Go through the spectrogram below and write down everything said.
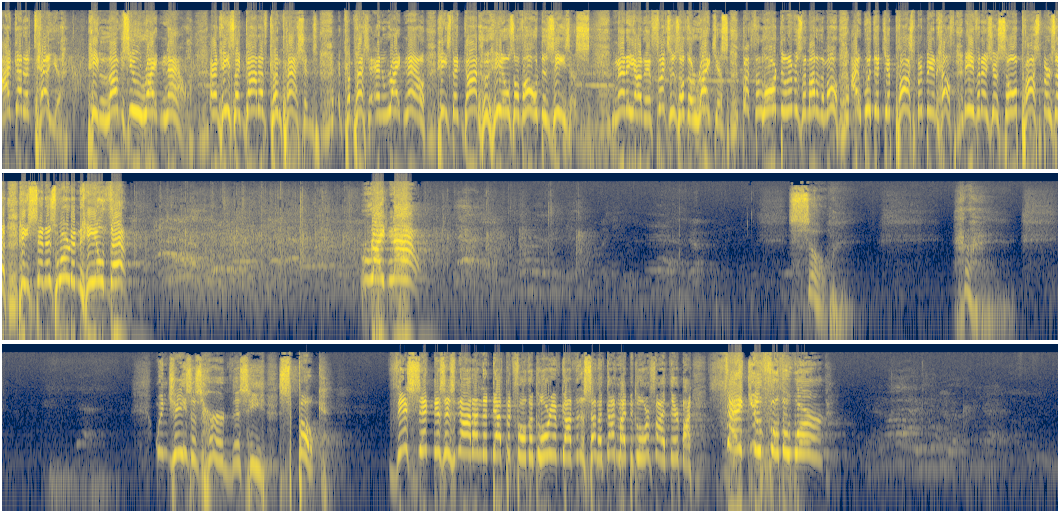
I got to tell you, he loves you right now. And He's a God of compassion. Compassion. And right now, He's the God who heals of all diseases. Many are the afflictions of the righteous, but the Lord delivers them out of them all. I would that you prosper, be in health, even as your soul prospers. Uh, he sent His word and healed them. Right now. So, huh. When Jesus heard this, he spoke. This sickness is not unto death, but for the glory of God, that the Son of God might be glorified thereby. Thank you for the word.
